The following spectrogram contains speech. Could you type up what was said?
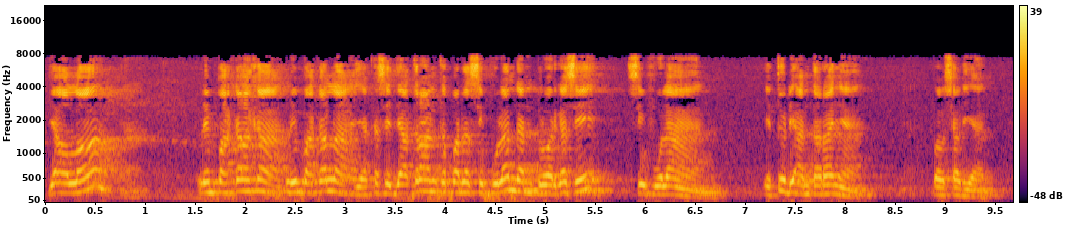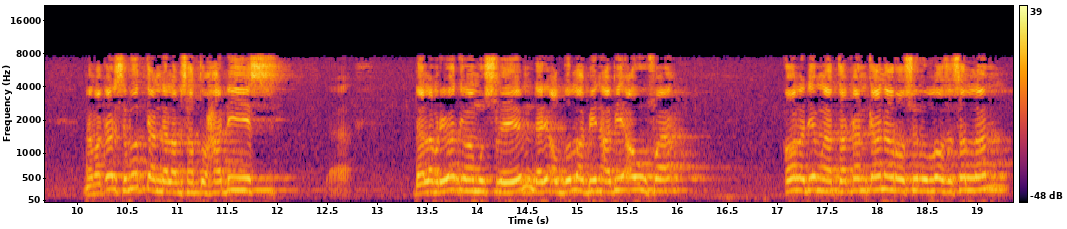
Ya Allah, limpahkanlah limpahkanlah ya kesejahteraan kepada si fulan dan keluarga si si fulan. Itu di antaranya, Bapak sekalian. Nah maka disebutkan dalam satu hadis ya, dalam riwayat Imam Muslim dari Abdullah bin Abi Aufa kalau dia mengatakan karena Rasulullah SAW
